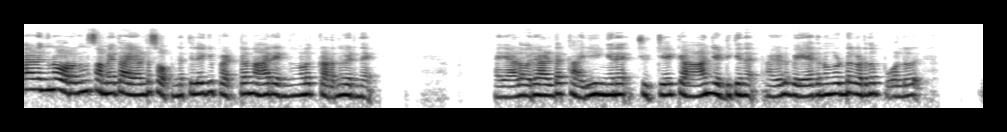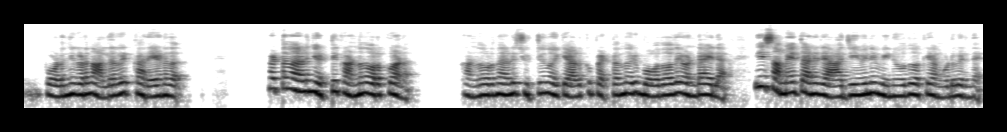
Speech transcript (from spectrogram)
അയാൾ ഇങ്ങനെ ഉറങ്ങുന്ന സമയത്ത് അയാളുടെ സ്വപ്നത്തിലേക്ക് പെട്ടെന്ന് ആ രംഗങ്ങൾ കടന്നു വരുന്നേ. അയാൾ ഒരാളുടെ കൈ ഇങ്ങനെ ചുറ്റിയേക്ക് ആഞ്ഞടിക്കുന്നത് അയാൾ വേദന കൊണ്ട് കിടന്ന് പൊളറി പൊളഞ്ഞു കിടന്ന് അലറി കരയണത്. പെട്ടെന്ന് അയാൾ ഞെട്ടി കണ്ണു തുറക്കുവാണ് കണ്ണു തുറന്ന് അയാൾ ചുറ്റും നോക്കി. അയാൾക്ക് പെട്ടെന്ന് ഒരു ബോധോദയം ഉണ്ടായില്ല. ഈ സമയത്താണ് രാജീവിനും വിനോദും ഒക്കെ അങ്ങോട്ട് വരുന്നത്.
